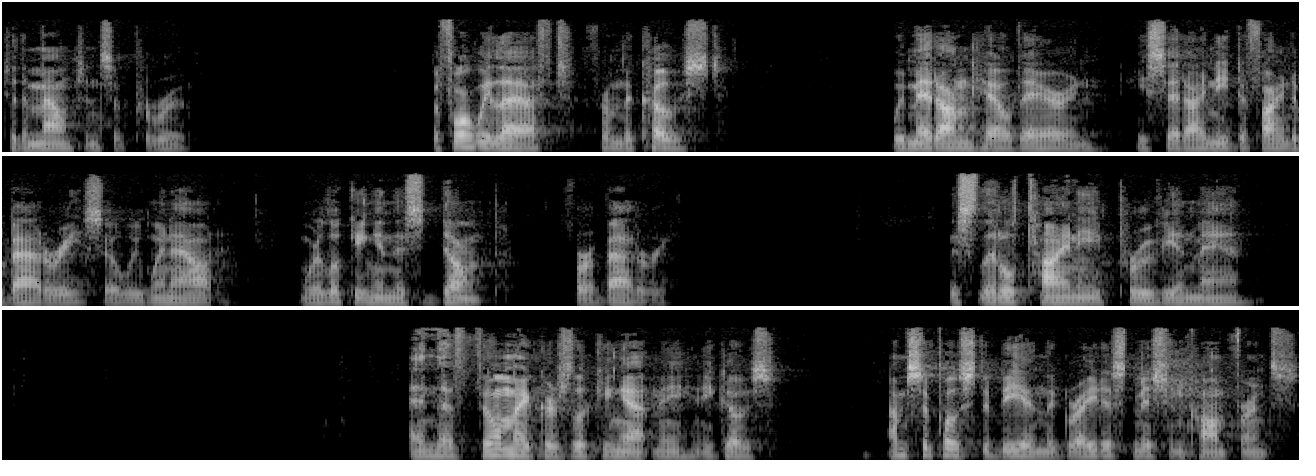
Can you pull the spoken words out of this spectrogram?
to the mountains of Peru. Before we left from the coast, we met Angel there, and he said, I need to find a battery. So we went out. and We're looking in this dump for a battery. This little tiny Peruvian man. And the filmmaker's looking at me and he goes, I'm supposed to be in the greatest mission conference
